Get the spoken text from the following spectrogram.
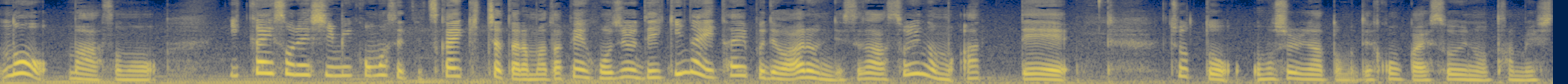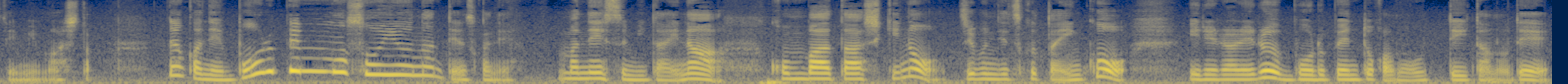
のまあその一回それ染み込ませて使い切っちゃったらまたペン補充できないタイプではあるんですがそういうのもあってちょっと面白いなと思って今回そういうのを試してみました。なんかねボールペンもそういう何て言うんですかねマネースみたいなコンバーター式の自分で作ったインクを入れられるボールペンとかも売っていたので、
